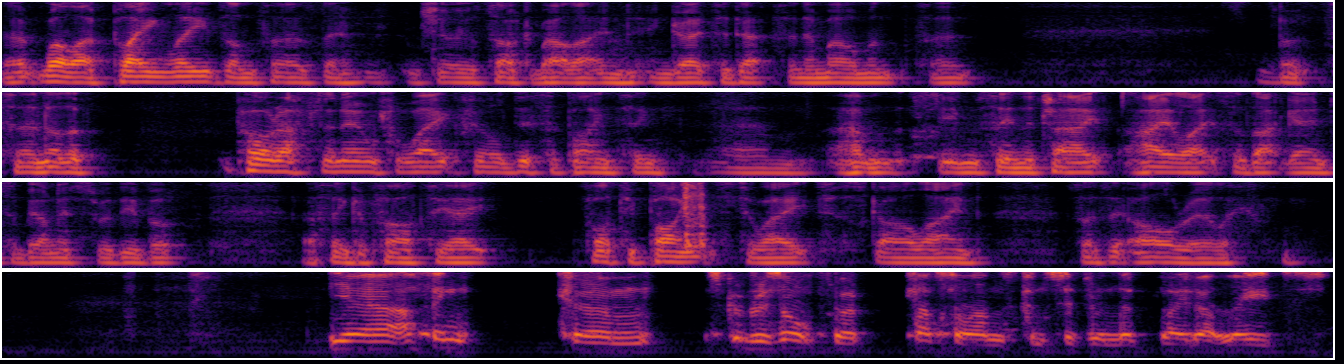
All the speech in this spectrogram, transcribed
uh, well, I'm playing Leeds on Thursday. I'm sure you'll talk about that in, in greater depth in a moment. Uh, but another poor afternoon for Wakefield, disappointing. Um, I haven't even seen the tri- highlights of that game, to be honest with you, but I think a 48, 40 points to 8 scoreline says it all, really. Yeah, I think um, it's a good result for Catalans considering they played at Leeds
